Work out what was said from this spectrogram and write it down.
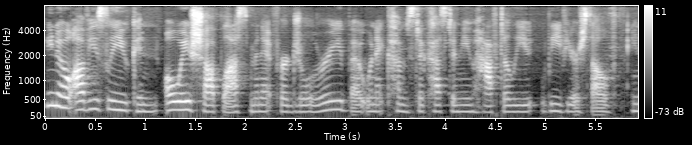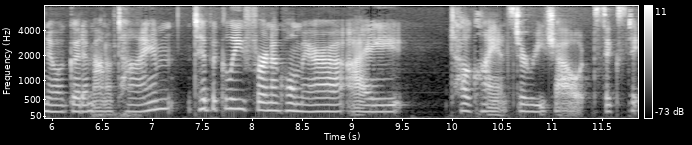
you know, obviously you can always shop last minute for jewelry, but when it comes to custom, you have to leave, leave yourself, you know, a good amount of time. Typically for Nicole Mara, I tell clients to reach out six to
